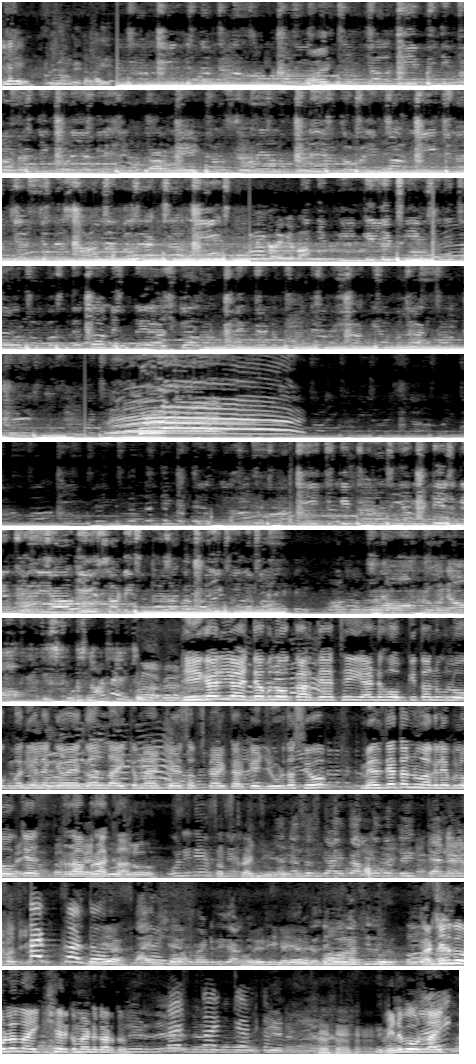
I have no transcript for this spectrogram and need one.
लगे ਕਰਨੀ ਠੀਕ ਹੈ ਜੀ ਅੱਜ ਦਾ ਵਲੌਗ ਕਰਦੇ ਆ ਇੱਥੇ ਹੀ ਐਂਡ ਹੋਪ ਕਿ ਤੁਹਾਨੂੰ ਵਲੌਗ ਵਧੀਆ ਲੱਗਿਆ ਹੋਵੇਗਾ ਲਾਈਕ ਕਮੈਂਟ ਸ਼ੇਅਰ ਸਬਸਕ੍ਰਾਈਬ ਕਰਕੇ ਜਰੂਰ ਦੱਸਿਓ। ਮਿਲਦੇ ਆ ਤੁਹਾਨੂੰ ਅਗਲੇ ਵਲੌਗ 'ਚ। ਰੱਬ ਰਾਖਾ। ਸਬਸਕ੍ਰਾਈਬ ਕਰ। ਲਓ ਤੁਸੀਂ ਚੈਨਲ ਵੀ ਸਬਸਕ੍ਰਾਈਬ ਕਰ ਦਿਓ ਲਾਈਕ ਸ਼ੇਅਰ ਕਮੈਂਟ ਕਰ ਦਿਓ। ਲਾਈਕ ਕਮੈਂਟ ਕਰ ਦਿਓ ਮੈਨੂੰ ਬੋਲ ਲਾਈਕ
